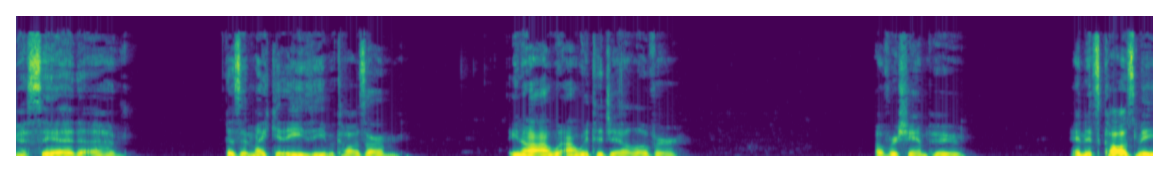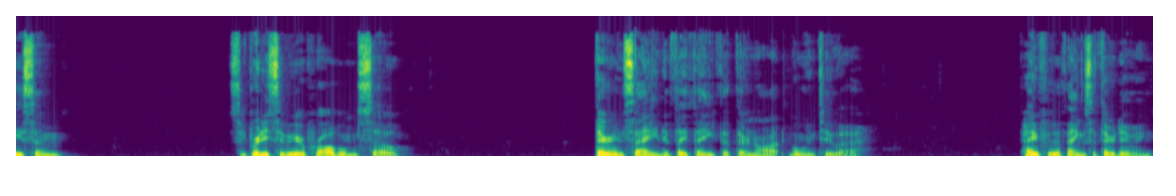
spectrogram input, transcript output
I said, um doesn't make it easy because I'm, you know, I, w- I went to jail over over shampoo, and it's caused me some some pretty severe problems. So they're insane if they think that they're not going to uh, pay for the things that they're doing.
